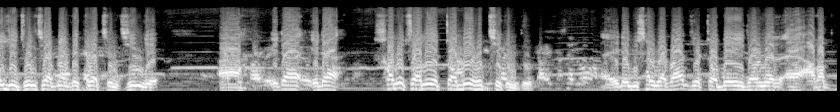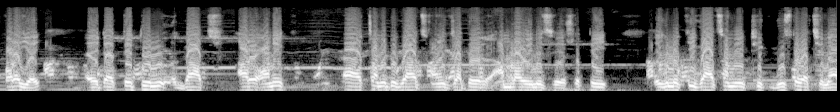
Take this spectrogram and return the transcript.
এই যে ঝুলছে আপনারা দেখতে পাচ্ছেন ঝিঙ্গে এটা এটা সবই টবে টবে হচ্ছে কিন্তু। এটা বিশাল ব্যাপার যে টবে এই ধরনের আবাদ করা যায়। এটা তেঁতুল গাছ, আরও অনেক টমেটো গাছ অনেক জাতের আমরাও এনেছে। সত্যি, এগুলো কি গাছ আমি ঠিক বুঝতে পারছি না।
